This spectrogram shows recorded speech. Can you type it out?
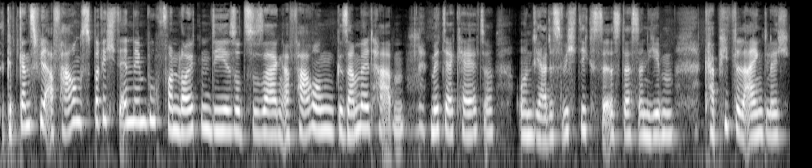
Es gibt ganz viele Erfahrungsberichte in dem Buch von Leuten, die sozusagen Erfahrungen gesammelt haben mit der Kälte. Und ja, das Wichtigste ist, dass in jedem Kapitel eigentlich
